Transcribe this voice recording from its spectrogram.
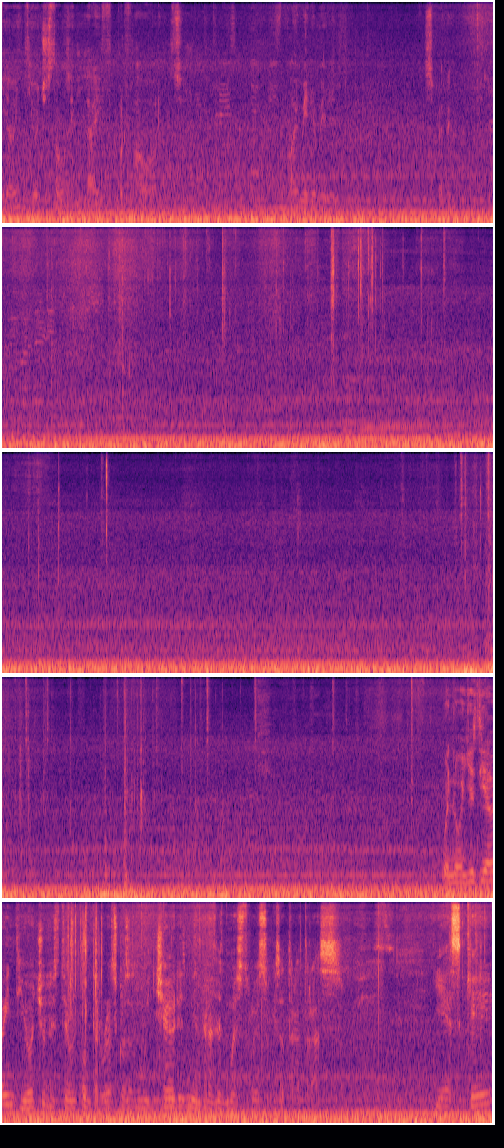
día 28, estamos en live, por favor. Ay, miren, miren, esperen. Hoy es día 28, les tengo que contar unas cosas muy chéveres mientras les muestro esto que está atrás. Y es que,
